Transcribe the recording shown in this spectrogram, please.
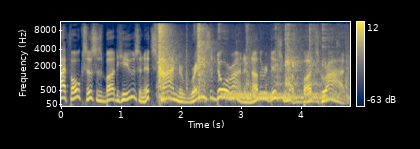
Hi, folks, this is Bud Hughes, and it's time to raise the door on another edition of Bud's Garage.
